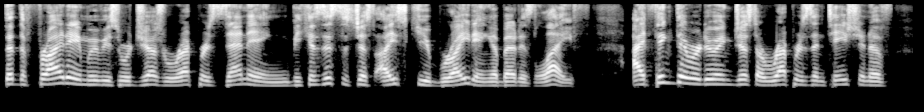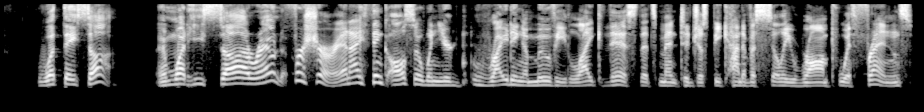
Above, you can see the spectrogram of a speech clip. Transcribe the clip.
that the Friday movies were just representing because this is just Ice Cube writing about his life I think they were doing just a representation of what they saw and what he saw around him. For sure. And I think also when you're writing a movie like this that's meant to just be kind of a silly romp with friends,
